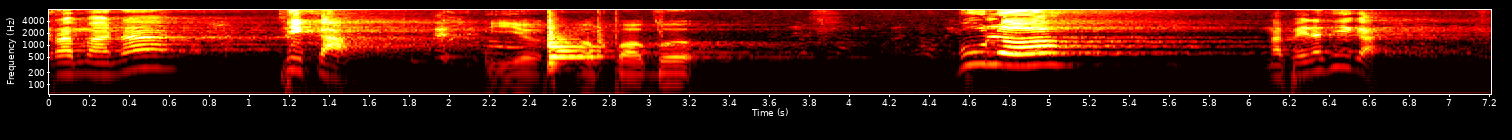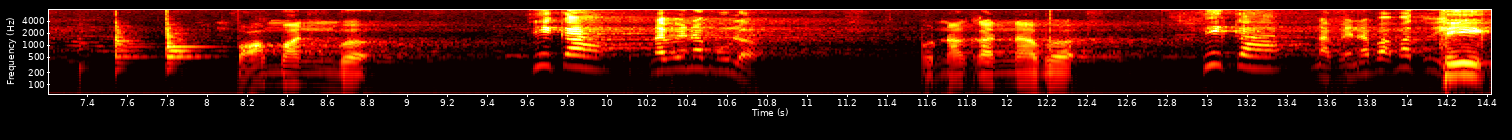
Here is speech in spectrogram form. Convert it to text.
ramana tika. Iya, apa be? Bula, napena tika. Paman be. Tika, napena bula. Punakan na be. Tika, napena Pak Matwi. Tik.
